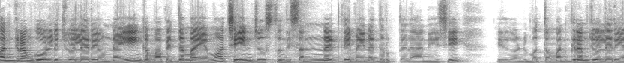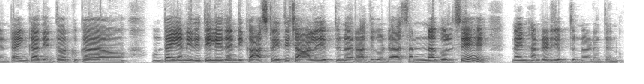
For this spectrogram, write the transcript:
వన్ గ్రామ్ గోల్డ్ జ్యువెలరీ ఉన్నాయి. ఇంకా మా పెద్దమ్మ ఏమో చైన్ చూస్తుంది. సన్నటిది ఏమైనా దొరుకుతుందా అనేసి. ఇదిగోండి మొత్తం వన్ గ్రామ్ జ్యువెలరీ అంట. ఇంకా అది ఎంతవరకు కా- ఉంటాయి అనేది తెలియదండి. కాస్ట్ అయితే చాలా చెప్తున్నారు. అదిగోండి ఆ సన్న గొలుసే నైన్ హండ్రెడ్ చెప్తున్నాడు అతను.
